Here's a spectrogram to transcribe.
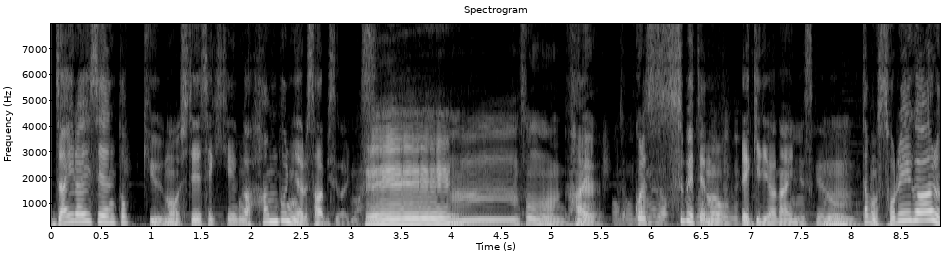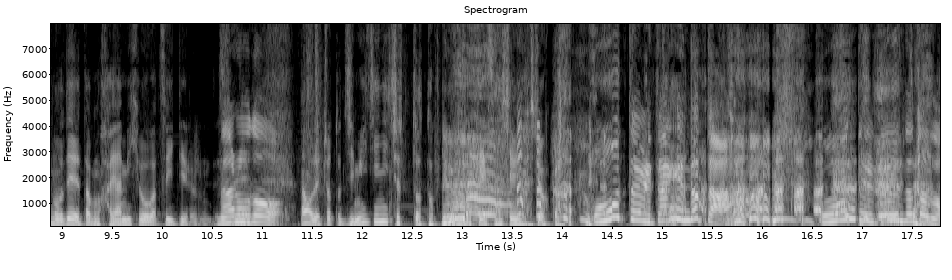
在来線特急の指定席券が半分になるサービスがあります。へえ。うーん、そうなんですはいね。これすべての駅ではないんですけど、うん多分それがあるので多分早見表がついてるんですね。なるほど。なのでちょっと地道にちょっと特急料金を計算してみましょうか。思ったより大変だった。思ったより大変だったぞ。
